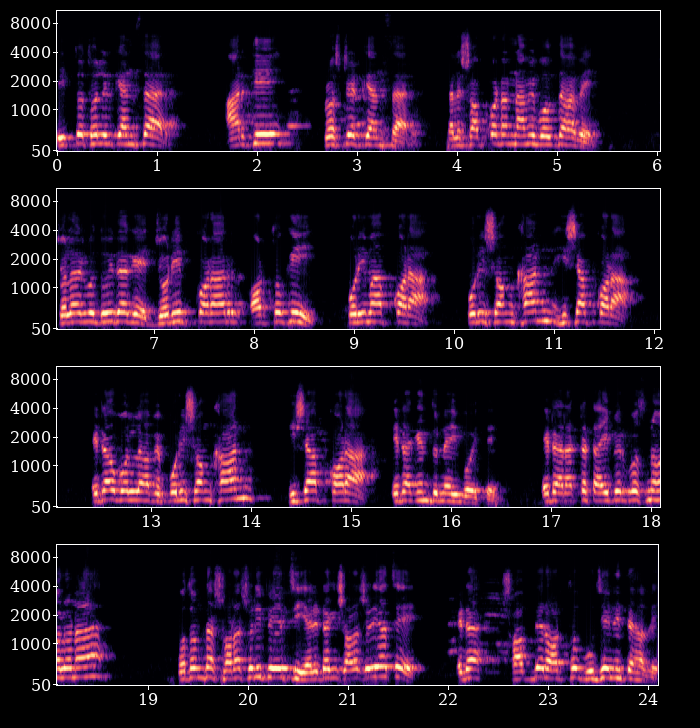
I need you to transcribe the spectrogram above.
পিত্তথলির ক্যান্সার আর কি? Prostate cancer. তাহলে সবকটার নামই বলতে হবে। চলে আসব দুই দাগে। জরিপ করার অর্থ কি? পরিমাপ করা, পরিসংখ্যান, হিসাব করা। এটাও বললে হবে, পরিসংখ্যান, হিসাব করা। এটা কিন্তু নেই বইতে। এটার একটা টাইপের প্রশ্ন হলো না প্রথমটা সরাসরি পেয়েছি, আর এটা কি সরাসরি আছে? এটা শব্দের অর্থ বুঝে নিতে হবে।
